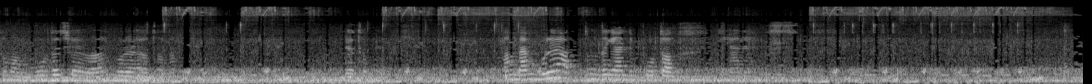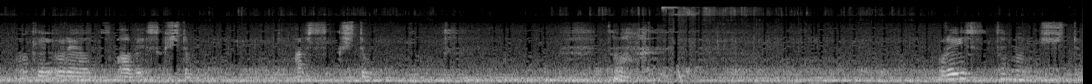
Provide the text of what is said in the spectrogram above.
Tamam burada şey var. Buraya atalım. Yatamıyorum. Lan ben buraya attım da geldim portal. Abi sıkıştım. Abi sıkıştım. Tamam. Orayı istememiştim.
